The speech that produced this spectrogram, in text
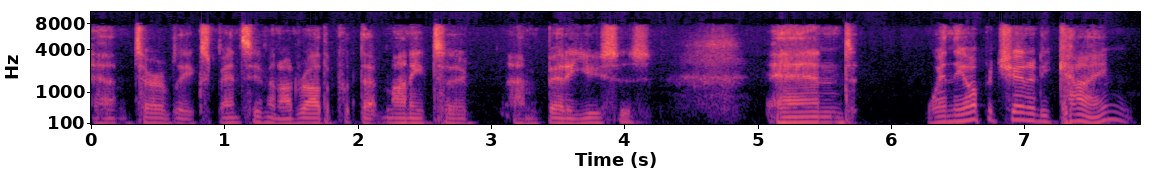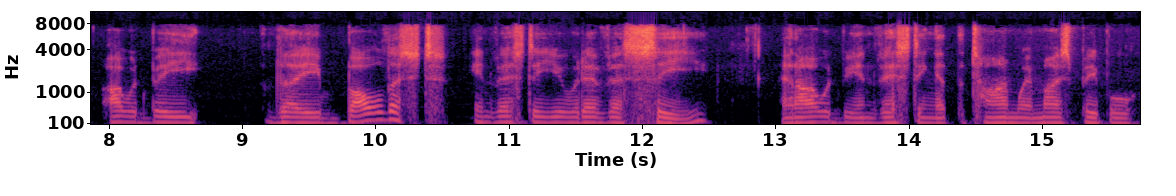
um, terribly expensive. And I'd rather put that money to um, better uses. And when the opportunity came, I would be the boldest investor you would ever see. And I would be investing at the time where most people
